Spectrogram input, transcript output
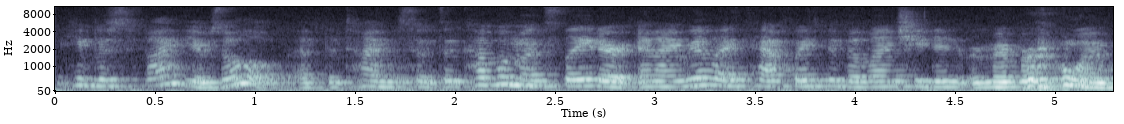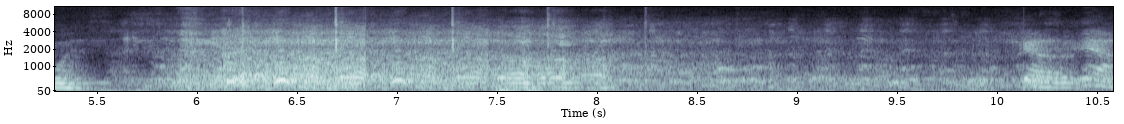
he was five years old at the time. So it's a couple months later, and I realized halfway through the lunch he didn't remember who I was. go, yeah.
